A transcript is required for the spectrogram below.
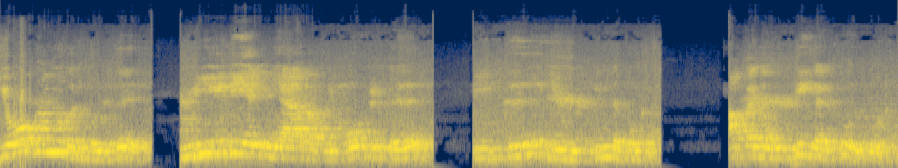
யோகம்னு வரும் பொழுது மீடியல் அப்படி போட்டுட்டு இக்கு இந்த போட்டு அப்ப இந்த உத்திங்கிறதுக்கு ஒரு போட்டு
